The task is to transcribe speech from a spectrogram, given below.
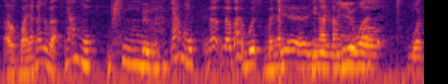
kalau kebanyakan juga nyamuk. bener Nyamuk nggak nggak bagus. Banyak Iya, iya. binatang Iya, buas. kalau buat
